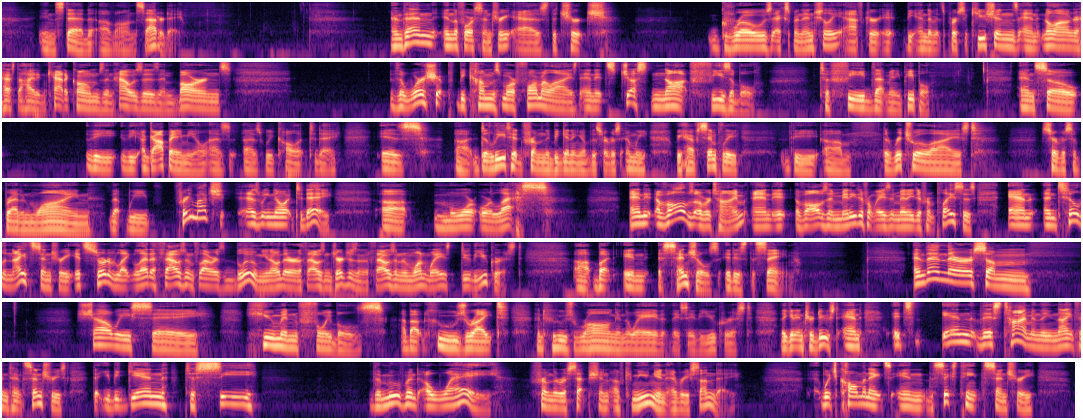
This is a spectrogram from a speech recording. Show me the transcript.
instead of on Saturday. And then in the fourth century, as the church grows exponentially after it, the end of its persecutions, and it no longer has to hide in catacombs and houses and barns. The worship becomes more formalized, and it's just not feasible to feed that many people. And so, the the agape meal, as as we call it today, is uh, deleted from the beginning of the service, and we we have simply the um, the ritualized service of bread and wine that we pretty much as we know it today, uh, more or less. And it evolves over time and it evolves in many different ways in many different places. And until the ninth century, it's sort of like let a thousand flowers bloom. You know, there are a thousand churches and a thousand and one ways to do the Eucharist. Uh, but in essentials, it is the same. And then there are some, shall we say, human foibles about who's right and who's wrong in the way that they say the Eucharist. They get introduced. And it's in this time, in the 9th and 10th centuries, that you begin to see the movement away from the reception of communion every Sunday, which culminates in the 16th century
